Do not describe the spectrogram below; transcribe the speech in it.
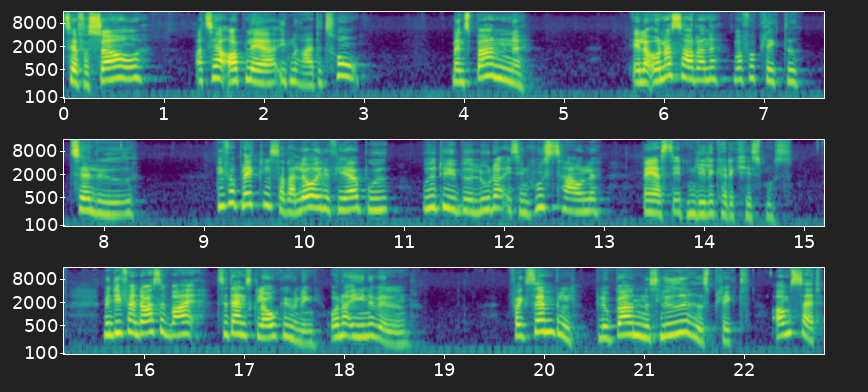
til at forsørge og til at oplære i den rette tro, mens børnene eller undersåtterne var forpligtet til at lyde. De forpligtelser, der lå i det fjerde bud, uddybede Luther i sin hustavle bagerst i den lille katekismus. Men de fandt også vej til dansk lovgivning under enevælden. For eksempel blev børnenes lydighedspligt omsat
